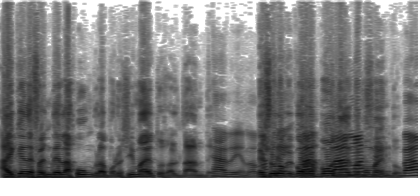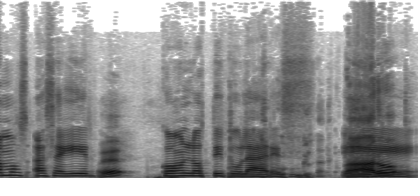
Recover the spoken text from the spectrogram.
hay que defender la jungla por encima de estos saltantes. Está bien, vamos Eso es a lo que. Va- corresponde en vamos este a momento. Vamos a seguir ¿Eh? con los titulares. Claro. Eh,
